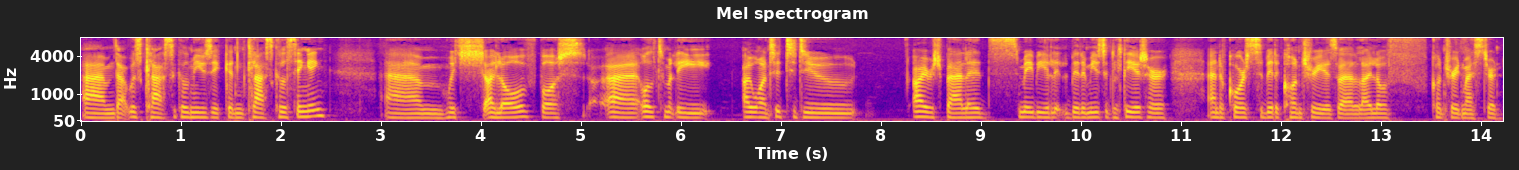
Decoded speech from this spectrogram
Um, that was classical music and classical singing, um, which I love, but uh, ultimately I wanted to do Irish ballads, maybe a little bit of musical theatre, and of course a bit of country as well. I love country and western.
